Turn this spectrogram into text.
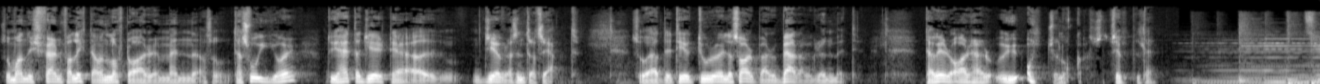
så man er ikke ferdig for litt av en lort og are, men altså, det er så gjør, du jeg hette gjer til djevra sin tratt Så at det er to røyla sarbar og bæra vi grønn med det. Det er år her og ikke lukkas, simpelt det. To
